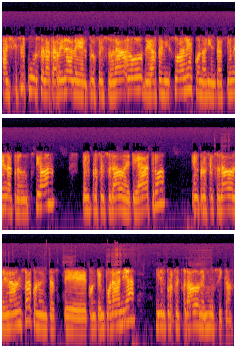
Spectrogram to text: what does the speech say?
Allí se cursa la carrera del profesorado de artes visuales con orientación en la producción, el profesorado de teatro, el profesorado de danza con, eh, contemporánea y el profesorado de música.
